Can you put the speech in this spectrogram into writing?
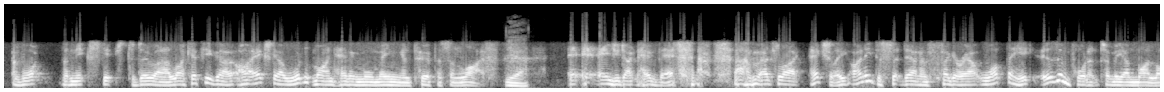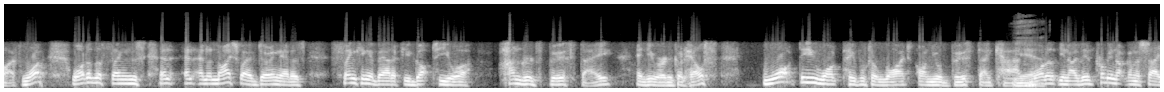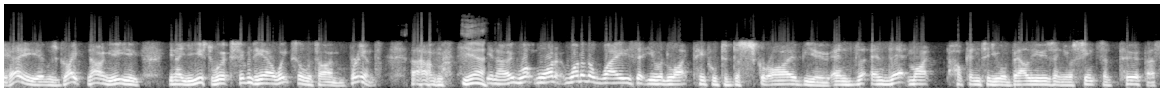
of what the next steps to do are. Like if you go, oh, actually, I wouldn't mind having more meaning and purpose in life. Yeah. And you don't have that. um, it's like, actually, I need to sit down and figure out what the heck is important to me in my life. What what are the things? And, and, and a nice way of doing that is thinking about if you got to your hundredth birthday and you were in good health, what do you want people to write on your birthday card? Yeah. What are, you know, they're probably not going to say, "Hey, it was great knowing you. You, you know, you used to work seventy-hour weeks all the time. Brilliant." Um, Yeah. You know, what what what are the ways that you would like people to describe you, and th- and that might hook into your values and your sense of purpose.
